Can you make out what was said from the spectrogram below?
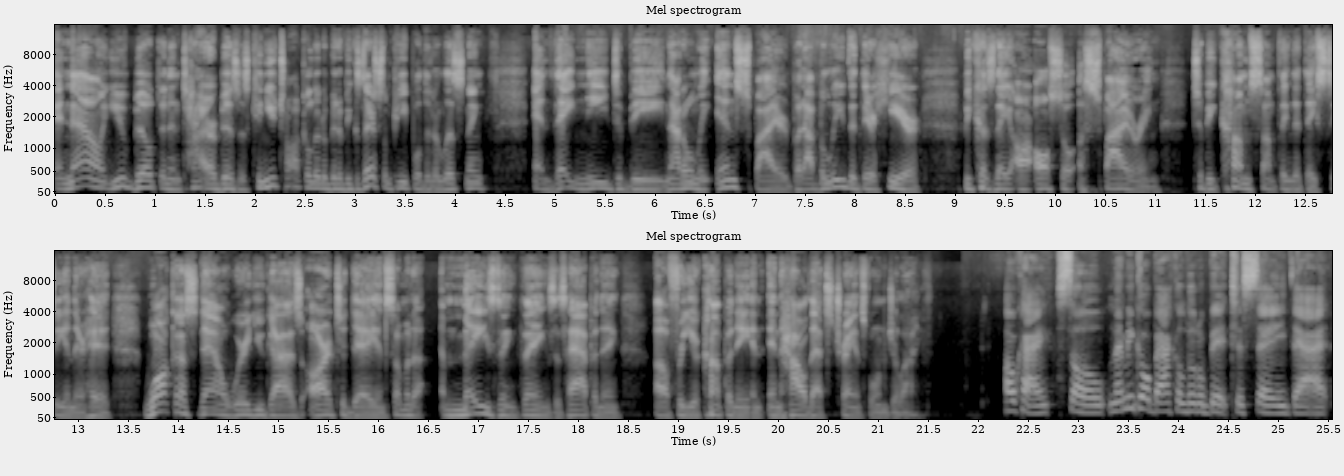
and now you've built an entire business. Can you talk a little bit of because there's some people that are listening, and they need to be not only inspired, but I believe that they're here because they are also aspiring to become something that they see in their head. Walk us down where you guys are today and some of the amazing things that's happening uh, for your company and, and how that's transformed your life. Okay, so let me go back a little bit to say that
